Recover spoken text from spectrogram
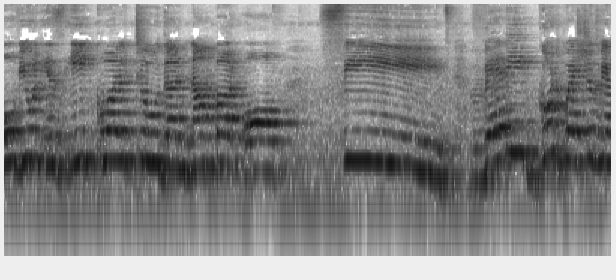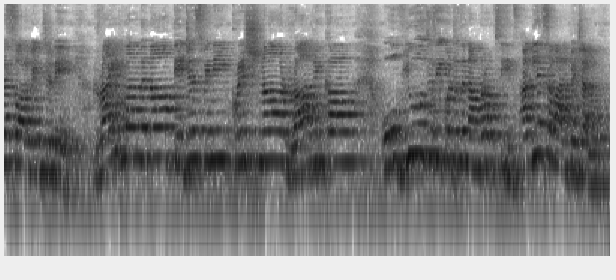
ovule is equal to the number of seeds very good questions we are solving today. Right, Vandana, Tejaswini, Krishna, Radhika. Ovules is equal to the number of seeds. अगले सवाल पे चलो.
